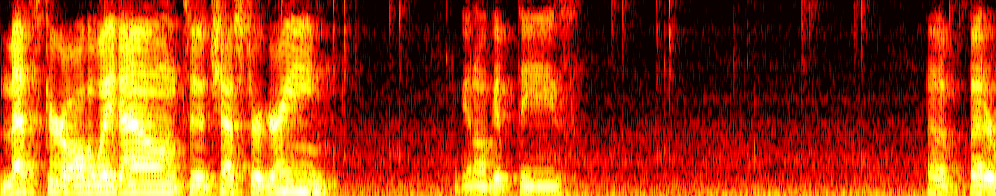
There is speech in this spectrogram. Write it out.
Metzger all the way down to Chester Green. Again, I'll get these in a better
